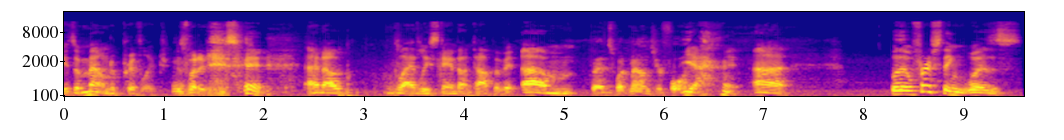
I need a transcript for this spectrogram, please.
it's a mountain of privilege, is what it is, and I'll gladly stand on top of it. Um, That's what mountains are for. yeah. Uh, well, the first thing was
